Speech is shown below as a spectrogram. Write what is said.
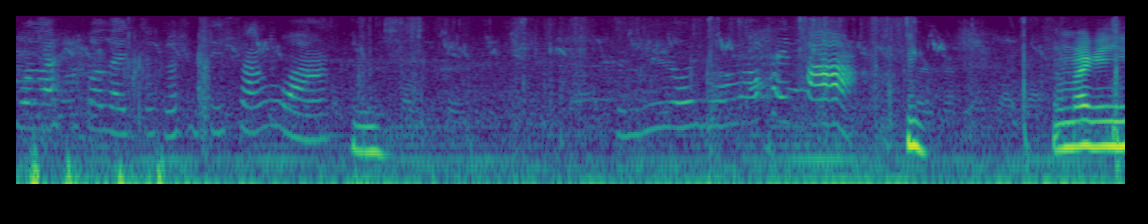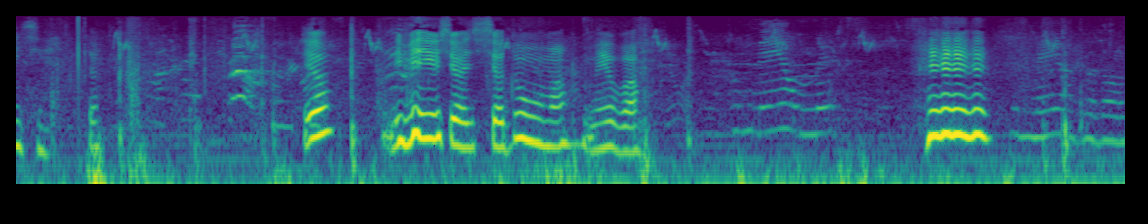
过来过来，这个是第三关。嗯。你有有没有害怕？妈妈跟你一起走。哟，里面有小小动物吗？没有吧？没有没有嘿嘿嘿。没有小动物，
